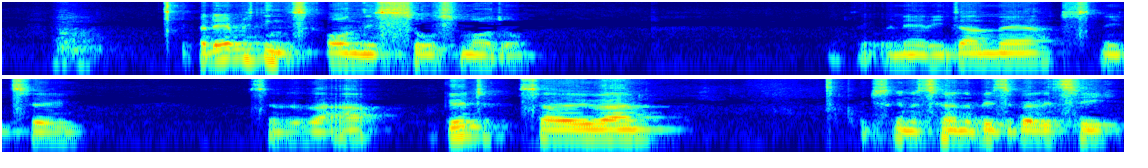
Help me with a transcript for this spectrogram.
But everything's on this source model. I think we're nearly done there. Just need to send that up. Good. So um, I'm just going to turn the visibility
